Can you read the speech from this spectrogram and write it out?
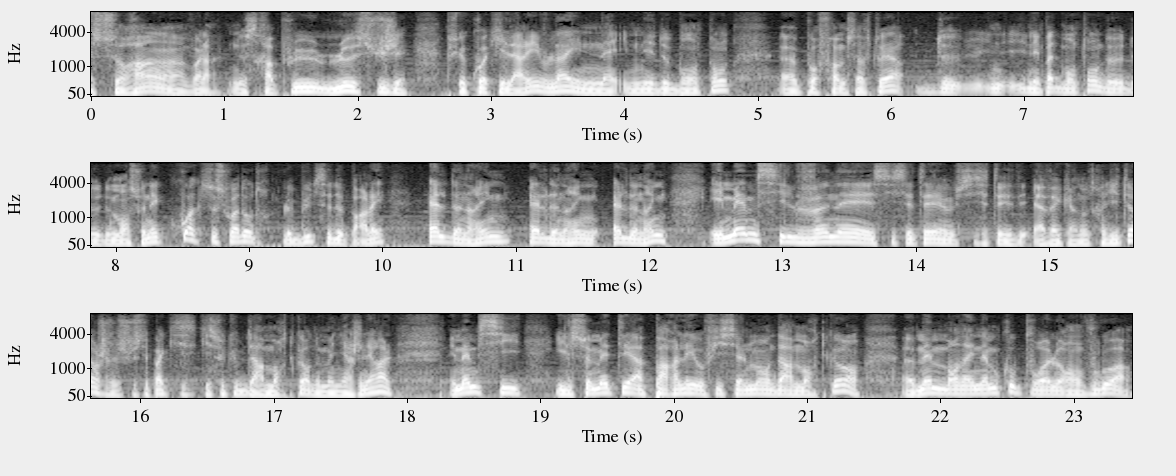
sera, voilà, ne sera plus le sujet. Parce que quoi qu'il arrive là, il n'est de bon ton euh, pour From Software, de, il, n'est pas de bon ton de, mentionner quoi que ce soit d'autre. Le but, c'est de parler Elden Ring, Elden Ring, Elden Ring. Et même s'il venait, si c'était si c'était avec un autre éditeur, je ne sais pas qui, s'occupe d'Armored Core de manière générale, mais même si il se mettait à parler officiellement d'Armored Core, euh, même Bandai Namco pourrait leur en vouloir.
